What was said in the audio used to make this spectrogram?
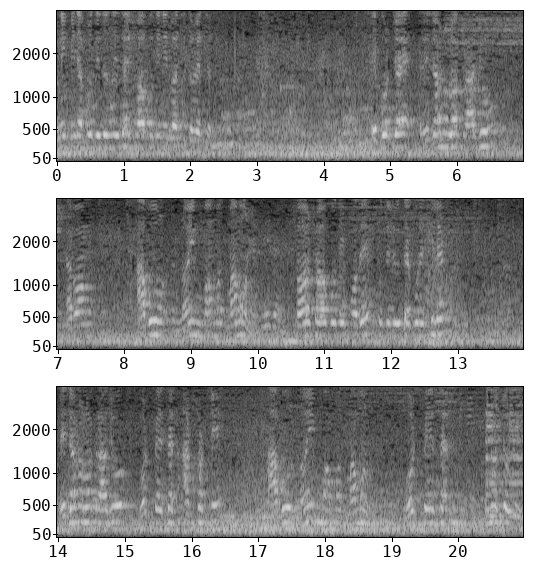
উনি বিনা প্রতিদ্বন্দ্বিতায় সভাপতি নির্বাচিত হয়েছেন। এ পর্যায়ে রেজাউনুল হক রাজু এবং আবু নঈম মোহাম্মদ মামুন সহ সভাপতি পদে প্রতিযোগিতা করেছিলেন। রেজাউনুল হক রাজু ভোট পেয়েছেন আটষট্টি, আবু নঈম মোহাম্মদ মামুন ভোট পেয়েছেন উনচল্লিশ।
